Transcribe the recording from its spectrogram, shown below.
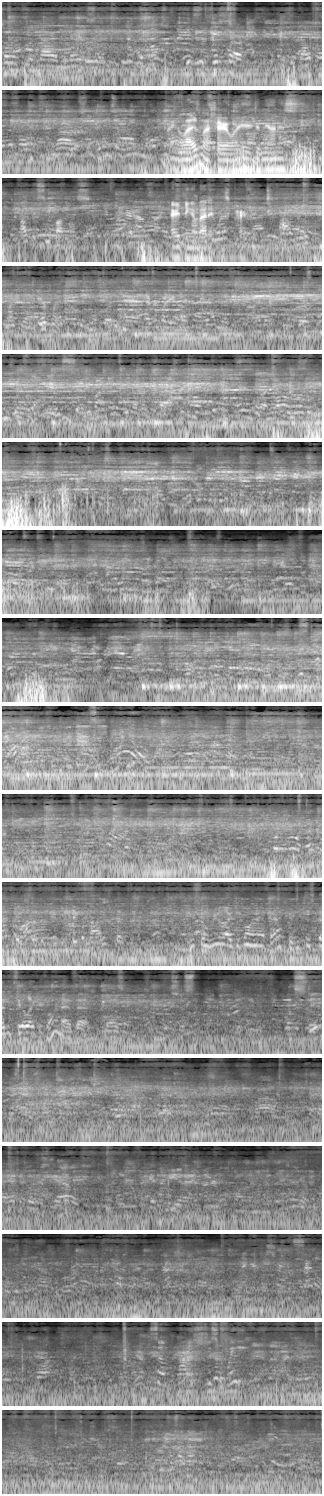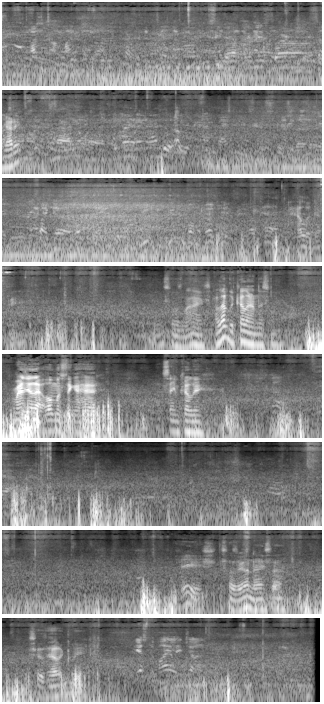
talking to a guy in the neighborhood. This is this, uh, I ain't gonna lie, this is my favorite one here, to be honest. Everything about it is perfect. You just don't realize you're going that fast because it just doesn't feel like you're going that fast. It's just. So let's just wait. Got it? Hella different. This one's nice. I love the color on this one. Reminds me of that almost thing I had. Same color. Jeez, this one's real nice though. It says Halleck Yes, the mileage on it.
